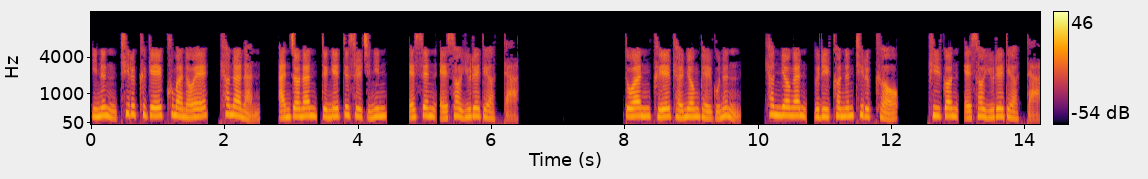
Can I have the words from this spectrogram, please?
이는 튀르크계의 쿠마너의 편안한, 안전한 등의 뜻을 지닌 에센에서 유래되었다. 또한 그의 별명 벨구는 현명한 을 일컫는 튀르크어 필건에서 유래되었다.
